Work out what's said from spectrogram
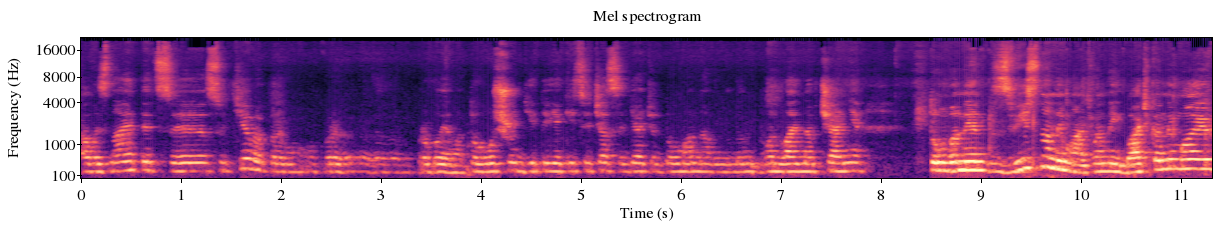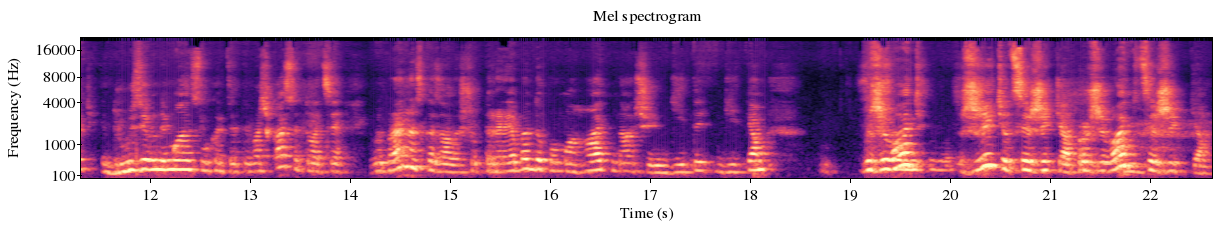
А ви знаєте, це суттєва проблема, тому що діти, які зараз сидять вдома на, на- в онлайн навчанні, то вони, звісно, не мають. Вони і батька не мають, і друзів не мають. Слухайте, це важка ситуація. Ви правильно сказали, що треба допомагати нашим діти, дітям виживати, жити це життя, проживати це життя.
